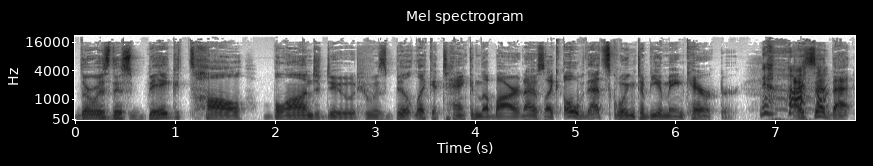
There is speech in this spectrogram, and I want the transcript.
there was this big, tall, blonde dude who was built like a tank in the bar, and I was like, "Oh, that's going to be a main character." I said that.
